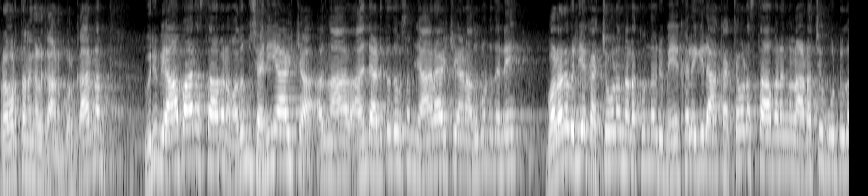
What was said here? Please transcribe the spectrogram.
പ്രവർത്തനങ്ങൾ കാണുമ്പോൾ. കാരണം ഒരു വ്യാപാര സ്ഥാപനം അതും ശനിയാഴ്ച അത് അതിന്റെ അടുത്ത ദിവസം ഞായറാഴ്ചയാണ്. അതുകൊണ്ട് തന്നെ വളരെ വലിയ കച്ചവടം നടക്കുന്ന ഒരു മേഖലയിൽ ആ കച്ചവട സ്ഥാപനങ്ങൾ അടച്ചുപൂട്ടുക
